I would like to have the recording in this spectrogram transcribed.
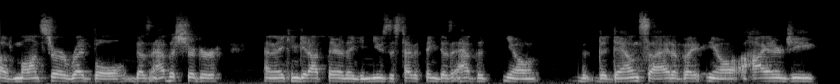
of Monster or Red Bull. Doesn't have the sugar and they can get out there. They can use this type of thing. Doesn't have the you know the, downside of a you know a high energy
